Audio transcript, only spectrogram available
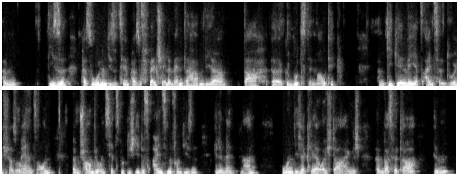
Ähm, diese Personen, diese zehn Personen, welche Elemente haben wir da äh, genutzt in Mautic? Ähm, die gehen wir jetzt einzeln durch, also hands-on. Ähm, schauen wir uns jetzt wirklich jedes einzelne von diesen Elementen an und ich erkläre euch da eigentlich, ähm, was wir da im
